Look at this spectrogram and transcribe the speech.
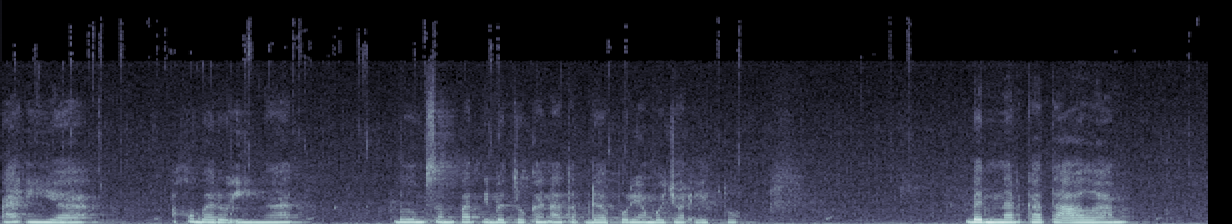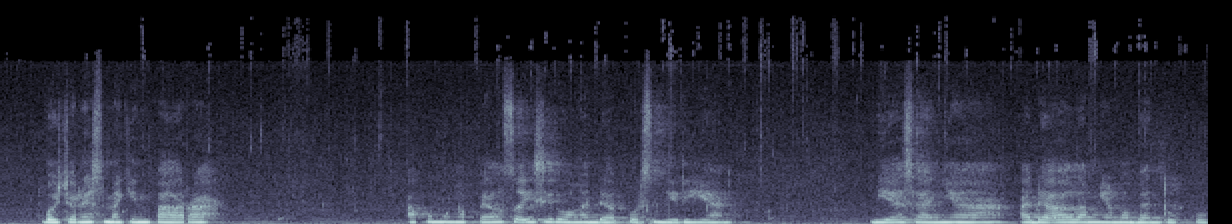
Ah iya, aku baru ingat. Belum sempat dibetulkan atap dapur yang bocor itu. Benar kata alam, bocornya semakin parah. Aku mengepel seisi ruangan dapur sendirian. Biasanya ada alam yang membantuku.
